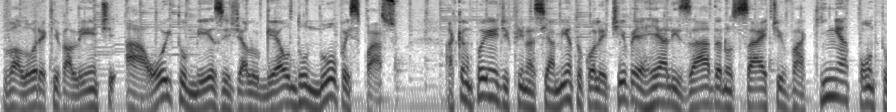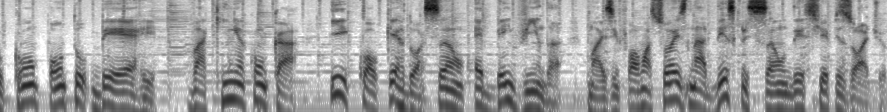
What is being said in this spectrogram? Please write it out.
valor equivalente a oito meses de aluguel do novo espaço. A campanha de financiamento coletivo é realizada no site vaquinha.com.br, vaquinha com K, e qualquer doação é bem-vinda. Mais informações na descrição deste episódio.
